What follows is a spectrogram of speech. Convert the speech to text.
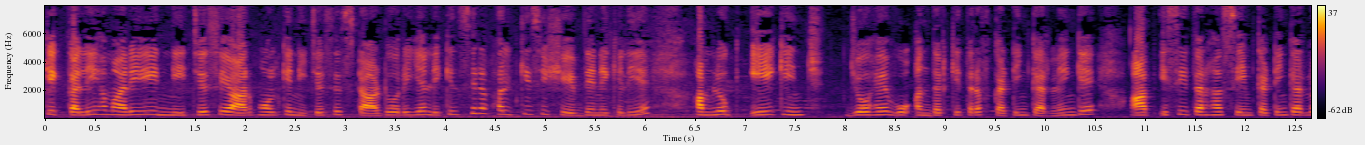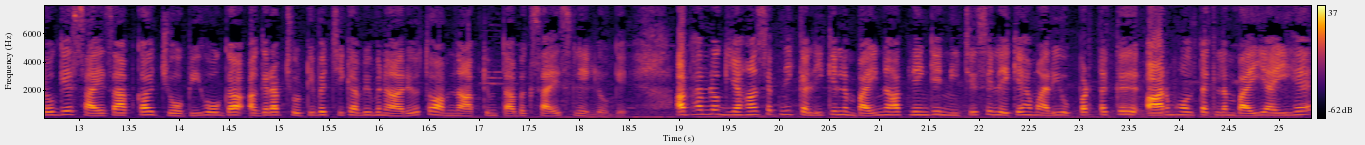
कि कली हमारी नीचे से आर्म होल के नीचे से स्टार्ट हो रही है, लेकिन सिर्फ़ हल्की सी शेप देने के लिए हम लोग एक इंच जो है वो अंदर की तरफ़ कटिंग कर लेंगे। आप इसी तरह सेम कटिंग कर लोगे साइज़ आपका जो भी होगा। अगर आप छोटी बच्ची का भी बना रहे हो तो आप नाप के मुताबिक साइज़ ले लोगे। अब हम लोग यहाँ से अपनी कली की लंबाई नाप लेंगे। नीचे से लेके हमारी ऊपर तक आर्म होल तक लंबाई आई है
